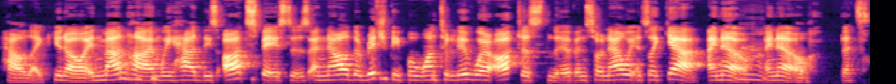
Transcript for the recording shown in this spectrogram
how like you know in mannheim we had these art spaces and now the rich people want to live where artists live and so now it's like yeah i know yeah. i know that's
